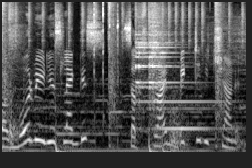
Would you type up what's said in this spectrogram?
For more videos like this subscribe Big TV channel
